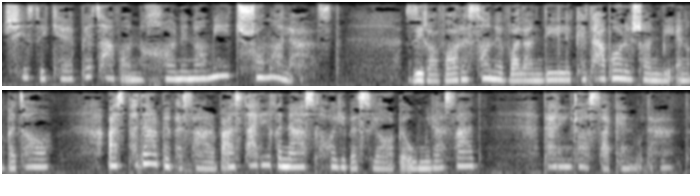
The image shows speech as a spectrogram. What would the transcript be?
چیزی که بتوان خانه نامید شمال است. زیرا وارثان والاندیل که تبارشان بی انقطاع از پدر به پسر و از طریق نسل های بسیار به او می‌رسد در اینجا ساکن بودند.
